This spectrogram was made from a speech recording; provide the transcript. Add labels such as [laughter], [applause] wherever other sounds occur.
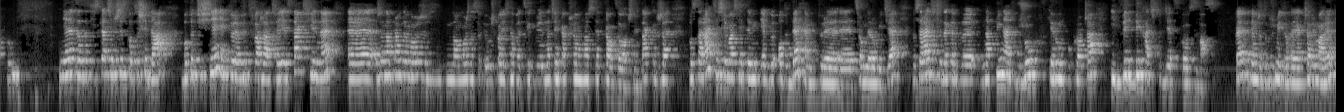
nie, zaciskacie wszystko, co się da, bo to ciśnienie, które wytwarzacie jest tak silne, że naprawdę może, no, można sobie uszkodzić nawet jakby nacięcia krwionośne w gałce ocznej, tak? Także postarajcie się właśnie tym jakby oddechem, który e, ciągle robicie, postarajcie się tak jakby napinać brzuch w kierunku krocza i wydychać to dziecko z Was. Okay? Wiem, że to brzmi trochę jak czary mary, e,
